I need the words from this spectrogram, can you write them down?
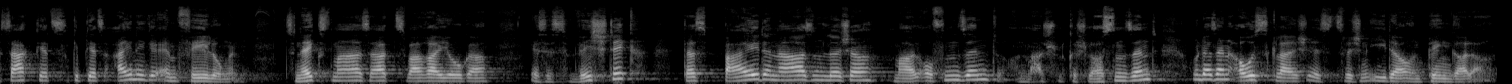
sagt jetzt, gibt jetzt einige Empfehlungen. Zunächst mal sagt Swara Yoga, es ist wichtig, dass beide Nasenlöcher mal offen sind und mal geschlossen sind und dass ein Ausgleich ist zwischen Ida und Pingala.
